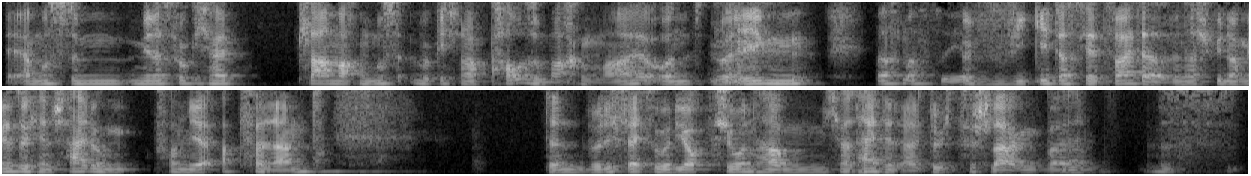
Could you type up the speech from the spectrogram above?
er musste mir das wirklich halt klar machen, muss wirklich noch Pause machen mal und überlegen, Was machst du jetzt? wie geht das jetzt weiter? Also wenn das Spiel noch mehr solche Entscheidungen von mir abverlangt, dann würde ich vielleicht sogar die Option haben, mich alleine halt durchzuschlagen, weil Ja. das ist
